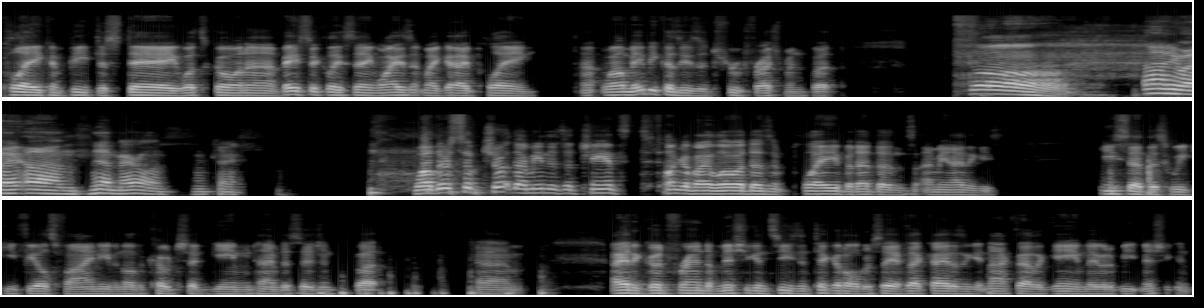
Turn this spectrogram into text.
play, compete to stay. What's going on? Basically saying, why isn't my guy playing? Uh, well, maybe because he's a true freshman, but oh. Anyway, um, yeah, Maryland. Okay. Well, there's some. Cho- I mean, there's a chance Tagovailoa doesn't play, but that doesn't. I mean, I think he's. He said this week he feels fine, even though the coach said game time decision. But um, I had a good friend, a Michigan season ticket holder, say if that guy doesn't get knocked out of the game, they would have beat Michigan.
